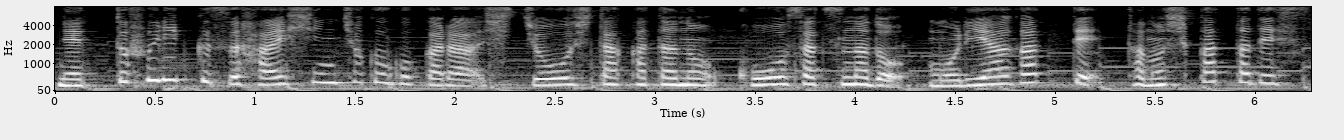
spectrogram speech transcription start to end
ネットフリックス配信直後から視聴した方の考察など盛り上がって楽しかったです。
